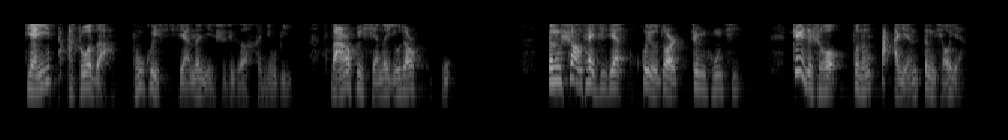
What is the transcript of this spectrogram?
点一大桌子啊，不会显得你是这个很牛逼，反而会显得有点虎。等上菜期间会有段真空期，这个时候不能大眼瞪小眼，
